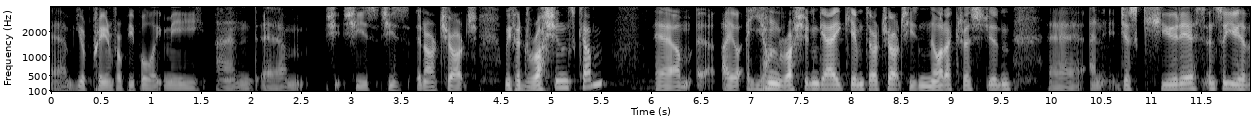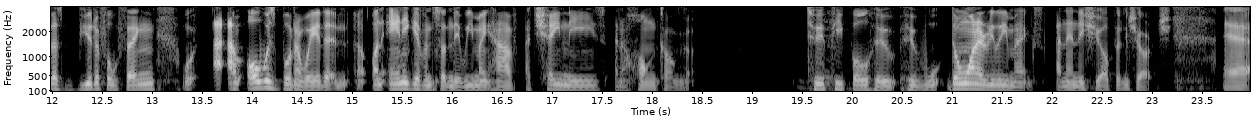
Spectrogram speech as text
um, you're praying for people like me, and um, she, she's she's in our church. We've had Russians come. Um, a, a, young Russian guy came to our church. He's not a Christian uh, and just curious. And so you have this beautiful thing. I, am always blown away that in, on any given Sunday we might have a Chinese and a Hong Konger. Two people who, who don't want to really mix, and then they show up in church. Uh,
